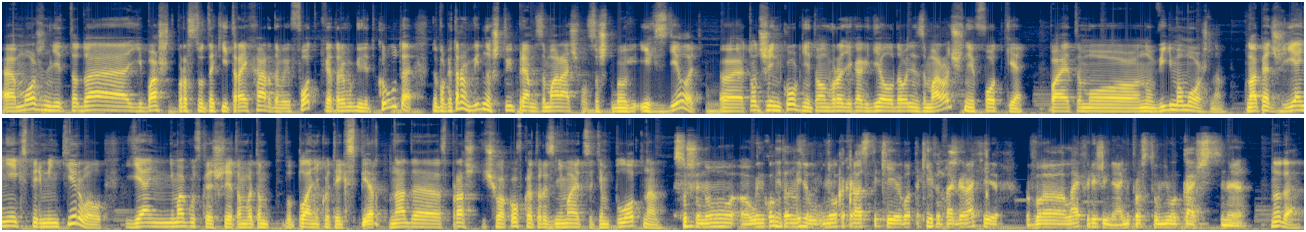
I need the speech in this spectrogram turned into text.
э, можно ли туда ебашить просто вот такие трайхардовые фотки, которые выглядят круто, но по которым видно, что ты прям заморачивался, чтобы их сделать. Э, тот же инкогнит, он вроде как делал довольно замороченные фотки, Поэтому, ну, видимо, можно. Но опять же, я не экспериментировал, я не могу сказать, что я там в этом плане какой-то эксперт. Надо спрашивать у чуваков, которые занимаются этим плотно. Слушай, ну, у Инкогнито видел, у него как раз-таки вот такие фотографии в лайф-режиме, они просто у него качественные. Ну да,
